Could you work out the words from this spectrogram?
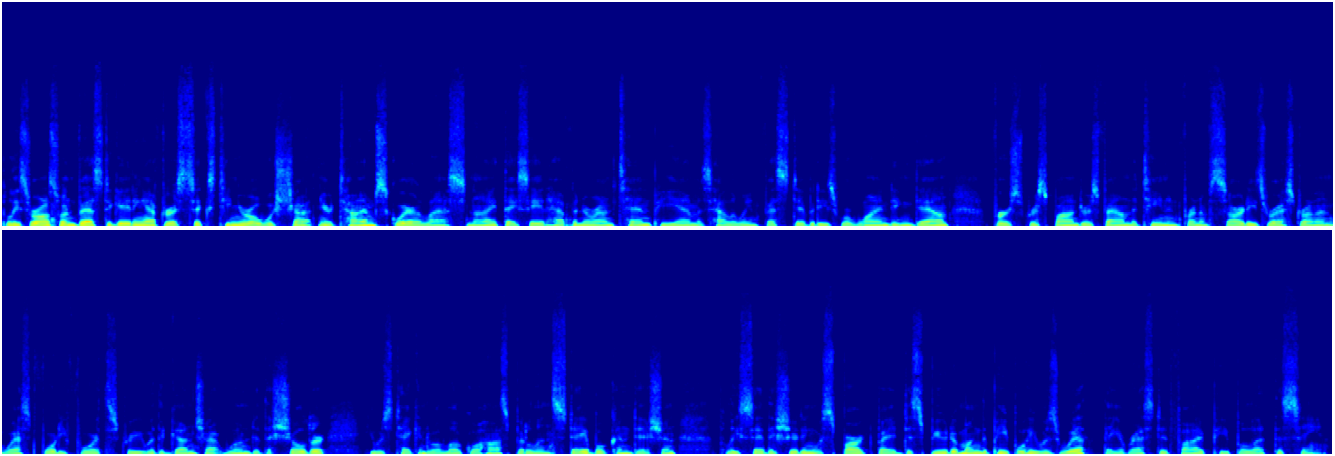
Police are also investigating after a 16 year old was shot near Times Square last night. They say it happened around 10 p.m. as Halloween festivities were winding down. First responders found the teen in front of Sardi's restaurant on West 44th Street with a gunshot wound to the shoulder. He was taken to a local hospital in stable condition. Police say the shooting was sparked by a dispute among the people he was with. They arrested five people at the scene.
